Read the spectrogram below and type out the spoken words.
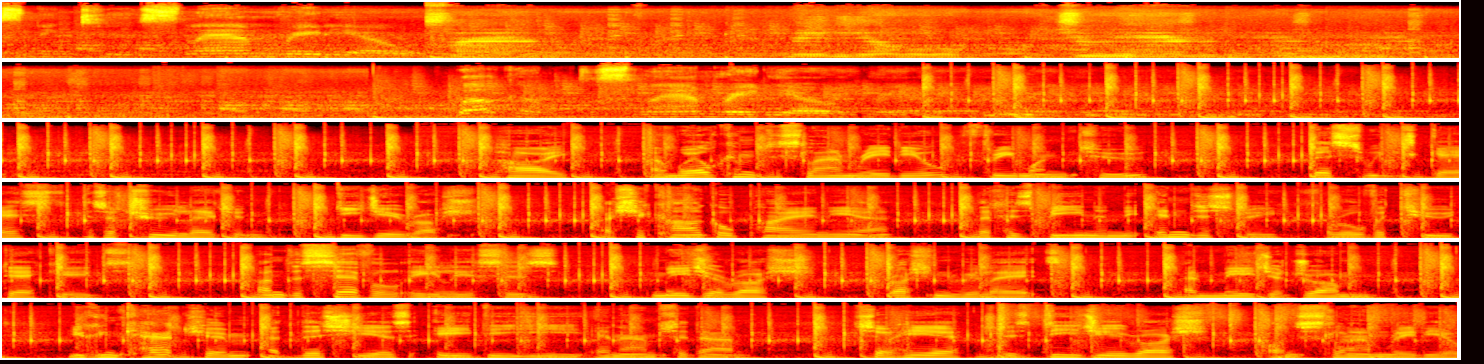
listening to Slam Radio. Slam Radio. Tune in. Welcome to Slam Radio. Hi, and welcome to Slam Radio 312. This week's guest is a true legend, DJ Rush, a Chicago pioneer that has been in the industry for over two decades, under several aliases Major Rush, Russian Roulette, and Major Drum. You can catch him at this year's ADE in Amsterdam. So here is DJ Rush on Slam Radio.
